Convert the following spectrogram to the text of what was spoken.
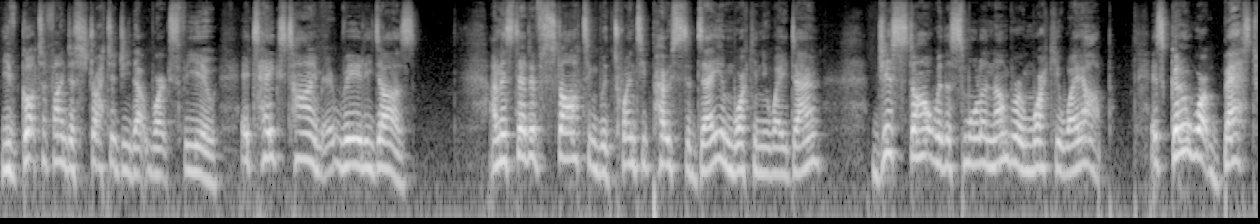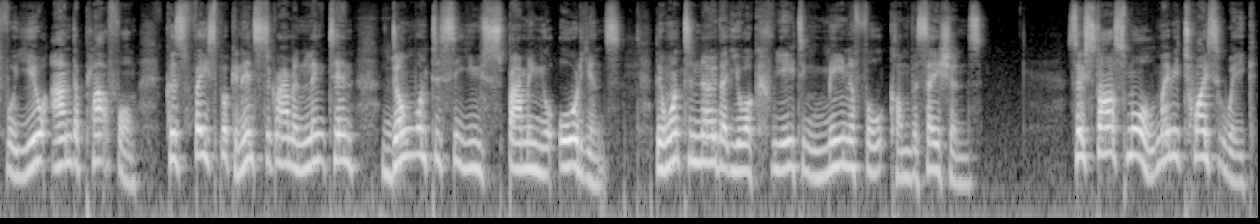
You've got to find a strategy that works for you. It takes time, it really does. And instead of starting with 20 posts a day and working your way down, just start with a smaller number and work your way up. It's going to work best for you and the platform because Facebook and Instagram and LinkedIn don't want to see you spamming your audience. They want to know that you are creating meaningful conversations. So start small, maybe twice a week,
